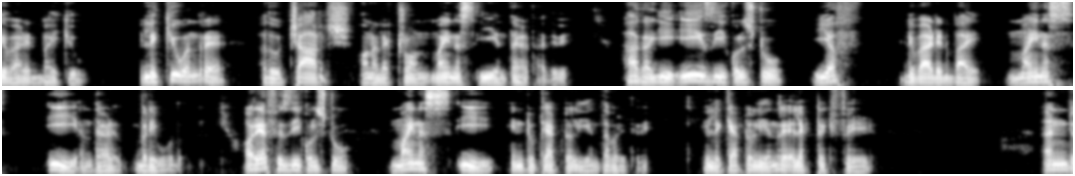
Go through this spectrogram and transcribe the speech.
divided by q ಇಲ್ಲಿ ಕ್ಯೂ ಅಂದರೆ ಅದು charge on electron minus e ಅಂತ ಹೇಳ್ತಾ ಇದ್ದೀವಿ. ಹಾಗಾಗಿ E is equals to F divided by minus e ಅಂತ ಹೇಳಿ ಬರೀಬೋದು or F is equals to minus e into capital E ಅಂತ ಬರಿತೀವಿ. ಇಲ್ಲಿ ಕ್ಯಾಪಿಟಲ್ ಇ ಅಂದರೆ electric field and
